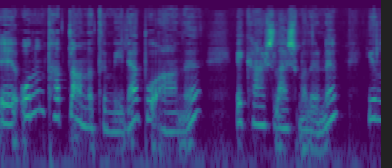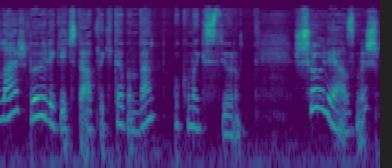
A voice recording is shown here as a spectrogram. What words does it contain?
Ee, onun tatlı anlatımıyla bu anı ve karşılaşmalarını Yıllar Böyle Geçti adlı kitabından okumak istiyorum. Şöyle yazmış.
